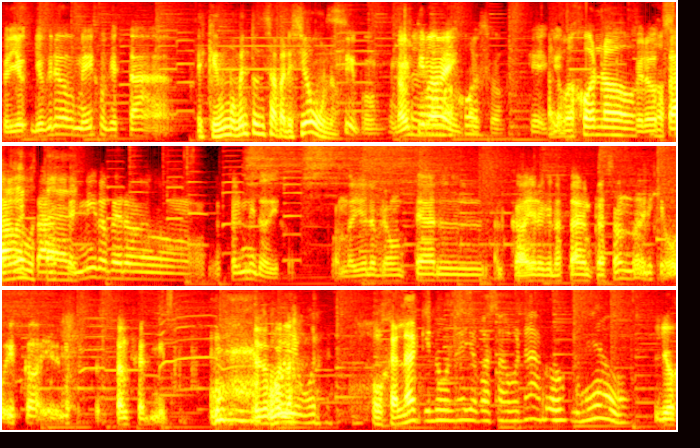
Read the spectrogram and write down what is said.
Pero yo, yo creo, me dijo que está. Es que en un momento desapareció uno. Sí, pues, la última a lo vez mejor- incluso. Que, A que- lo mejor no, pero no estaba, sé, pues, estaba está- enfermito, pero. Enfermito dijo. Cuando yo le pregunté al, al caballero que lo estaba reemplazando, le dije, uy, caballero, no, está enfermito. Eso fue Oye, la- bueno, ojalá que no le haya pasado nada, culiao. Yo,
